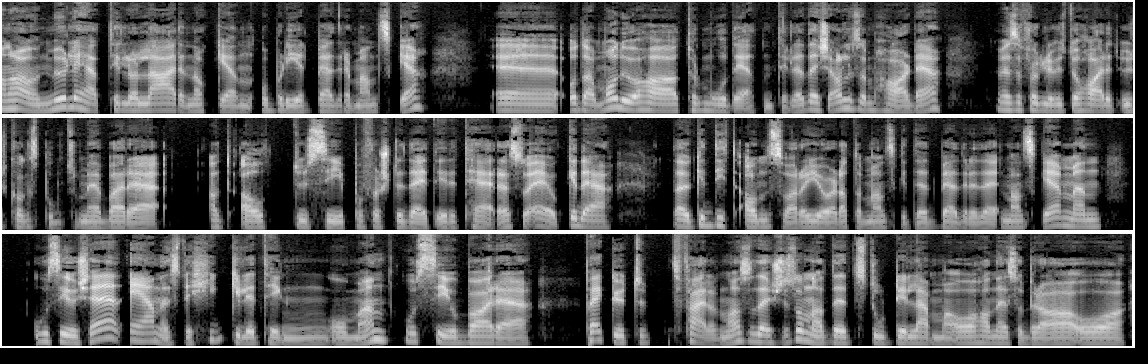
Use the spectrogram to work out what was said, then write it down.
Man har jo en mulighet til å lære noen å bli et bedre menneske, eh, og da må du jo ha tålmodigheten til det. Det er ikke alle som har det. Men selvfølgelig hvis du har et utgangspunkt som er bare at alt du sier på første date irriterer, så er jo ikke det Det er jo ikke ditt ansvar å gjøre dette mennesket til et bedre menneske, men hun sier jo ikke en eneste hyggelig ting om han. Hun sier jo bare peker ut feilene hans. Så det er ikke sånn at det er et stort dilemma, og han er så bra, og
